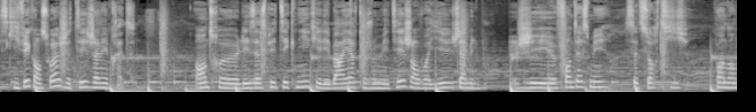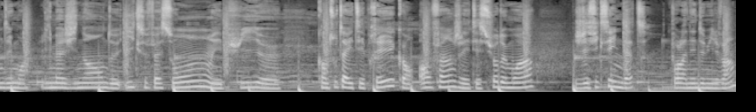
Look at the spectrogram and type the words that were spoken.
ce qui fait qu'en soi j'étais jamais prête. Entre les aspects techniques et les barrières que je me mettais, j'en voyais jamais le bout. J'ai fantasmé cette sortie pendant des mois, l'imaginant de X façon et puis euh, quand tout a été prêt, quand enfin j'ai été sûre de moi, j'ai fixé une date pour l'année 2020.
